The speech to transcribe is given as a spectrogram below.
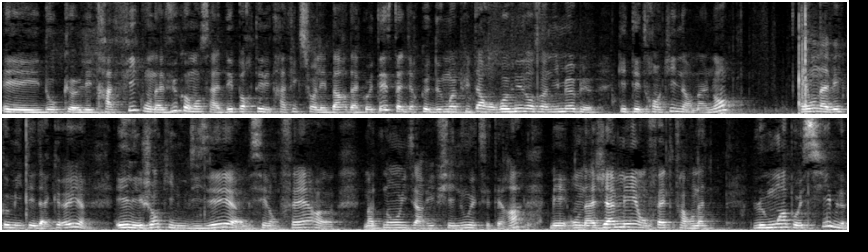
Et donc euh, les trafics, on a vu comment ça a déporté les trafics sur les bars d'à côté, c'est-à-dire que deux mois plus tard, on revenait dans un immeuble qui était tranquille normalement, et on avait le comité d'accueil et les gens qui nous disaient euh, mais c'est l'enfer, euh, maintenant ils arrivent chez nous, etc. Mais on n'a jamais en fait, enfin on a le moins possible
